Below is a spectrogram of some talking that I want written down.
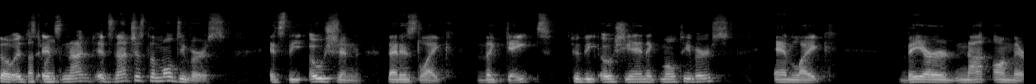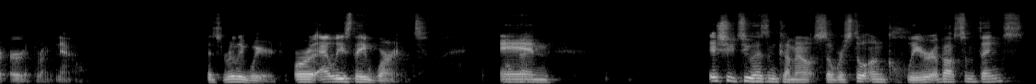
So it's That's it's not it's not just the multiverse. It's the ocean that is like the gate to the oceanic multiverse, and like they are not on their Earth right now. It's really weird, or at least they weren't. Okay. And issue two hasn't come out, so we're still unclear about some things.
